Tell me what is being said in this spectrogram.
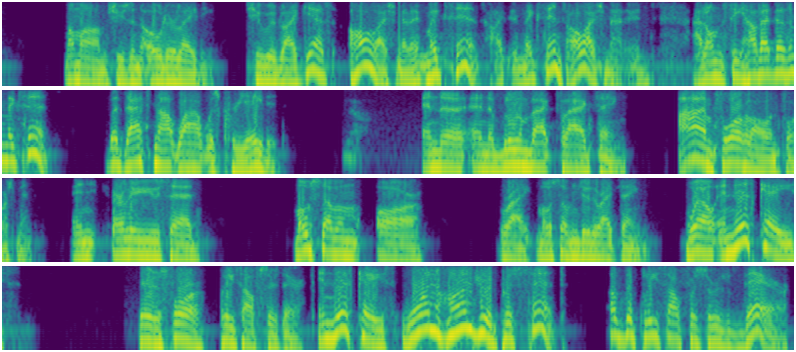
my mom, she's an older lady. She would be like, yes, all lives matter. It makes sense. I, it makes sense. All lives matter. It, I don't see how that doesn't make sense. But that's not why it was created. no, And the and the blue and black flag thing. I'm for law enforcement. And earlier you said most of them are right. Most of them do the right thing. Well, in this case, there's four police officers there. In this case, 100% of the police officers there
